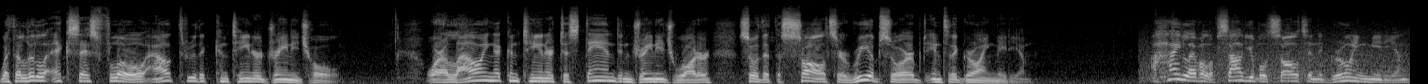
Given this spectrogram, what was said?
with a little excess flow out through the container drainage hole, or allowing a container to stand in drainage water so that the salts are reabsorbed into the growing medium. A high level of soluble salts in the growing medium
